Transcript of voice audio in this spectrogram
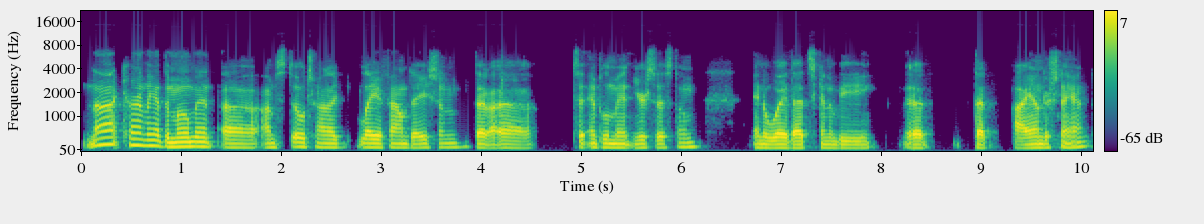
not currently at the moment. Uh, I'm still trying to lay a foundation that uh to implement your system in a way that's going to be uh, that I understand.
